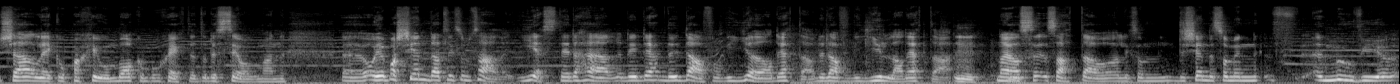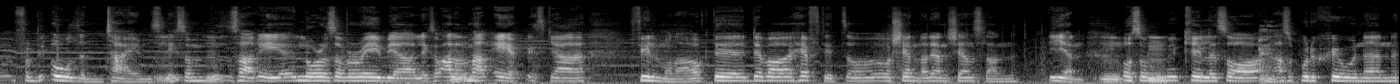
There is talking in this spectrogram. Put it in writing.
kärlek och passion bakom projektet och det såg man. Eh, Och jag bara kände att liksom så här, yes, det är det här, det är, det, det är därför vi gör detta och det är därför vi gillar detta. Mm. När jag s- satt där och liksom, det kändes som en, en movie from the olden times. Liksom så här i Lawrence of Arabia, liksom alla de här episka filmerna. Och det, det var häftigt att, att känna den känslan igen. Mm. Och som Krille sa, alltså produktionen,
